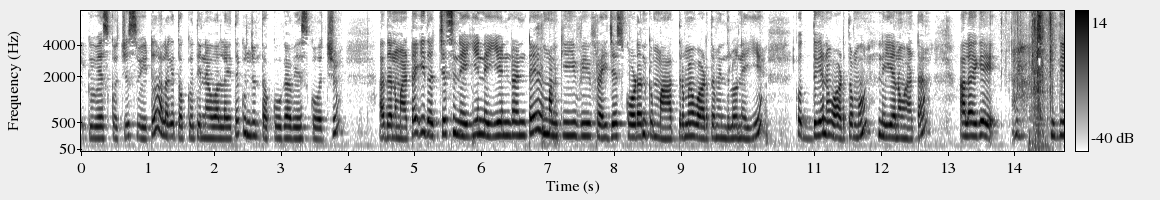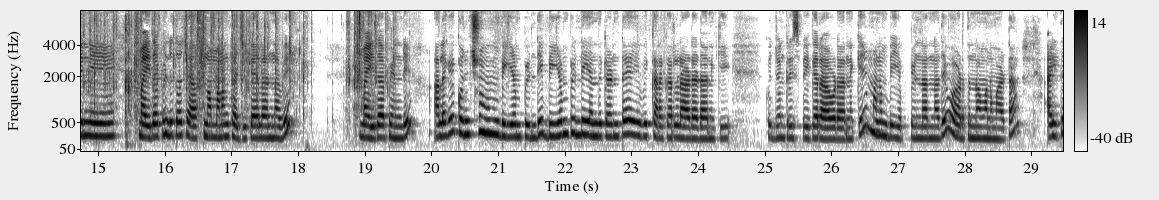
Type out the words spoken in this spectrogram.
ఎక్కువ వేసుకోవచ్చు స్వీట్. అలాగే తక్కువ తినేవాళ్ళు అయితే కొంచెం తక్కువగా వేసుకోవచ్చు. అదనమాట ఇది వచ్చేసి నెయ్యి. నెయ్యి ఏంటంటే మనకి ఇవి ఫ్రై చేసుకోవడానికి మాత్రమే వాడతాం ఇందులో నెయ్యి. కొద్దిగానే వాడతాము నెయ్యి అనమాట అలాగే దీన్ని మైదా పిండితో చేస్తున్నాం మనం కజ్జికాయలు అన్నవి. మైదాపిండి అలాగే కొంచెం బియ్యం పిండి. బియ్యం పిండి ఎందుకంటే ఇవి కరకరలాడడానికి కొంచెం క్రిస్పీగా రావడానికి మనం బియ్యం పిండి అన్నది వాడుతున్నాం అనమాట అయితే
